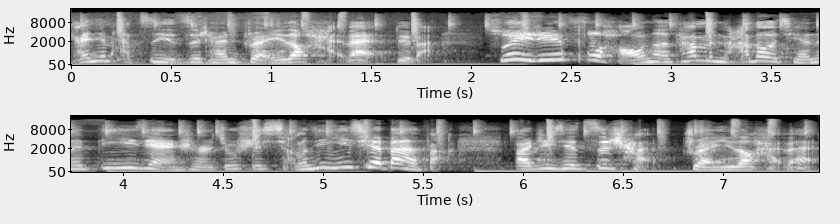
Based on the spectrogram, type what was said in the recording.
赶紧把自己资产转移到海外，对吧？所以这些富豪呢，他们拿到钱的第一件事就是想尽一切办法把这些资产转移到海外，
